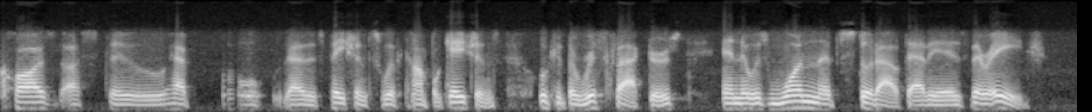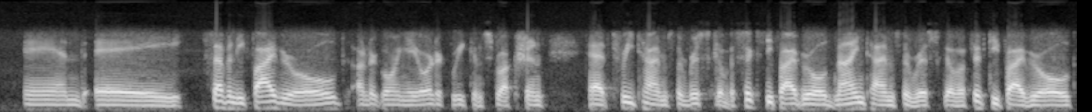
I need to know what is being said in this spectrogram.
caused us to have that is patients with complications. Look at the risk factors and there was one that stood out. That is their age, and a 75 year old undergoing aortic reconstruction had three times the risk of a 65 year old, nine times the risk of a 55 year old.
